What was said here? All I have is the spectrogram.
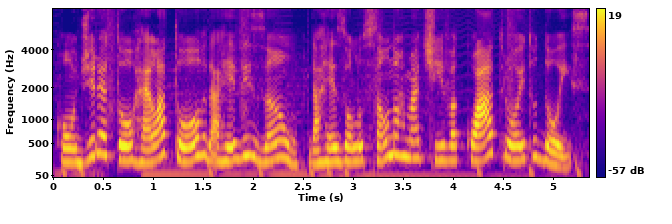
com o diretor relator da revisão da Resolução Normativa 482,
